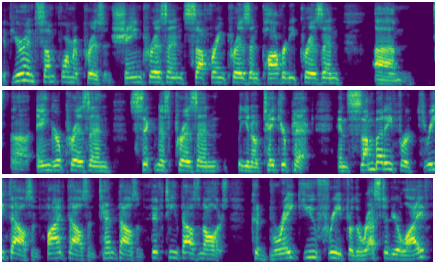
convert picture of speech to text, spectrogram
If you're in some form of prison, shame prison, suffering prison, poverty prison, um, uh, anger prison, sickness prison, you know, take your pick. And somebody for $3,000, $5,000, $10,000, $15,000 could break you free for the rest of your life.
